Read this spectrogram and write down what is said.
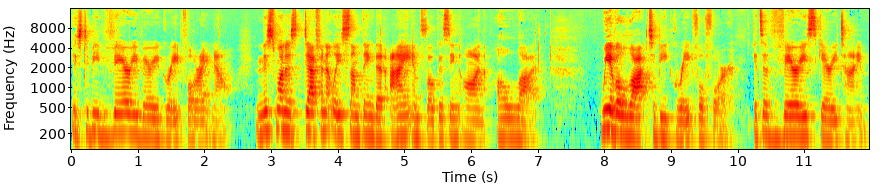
is to be very, very grateful right now. And this one is definitely something that I am focusing on a lot. We have a lot to be grateful for. It's a very scary time.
